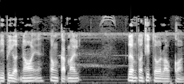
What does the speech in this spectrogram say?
มีประโยชน์น้อยนะต้องกลับมาเริ่มต้นที่ตัวเราก่อน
